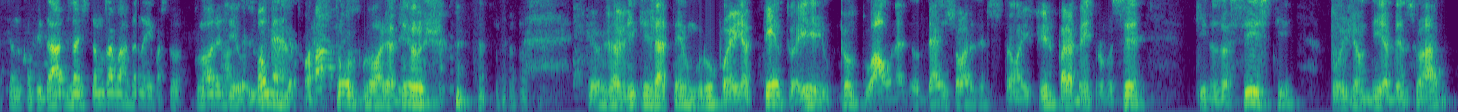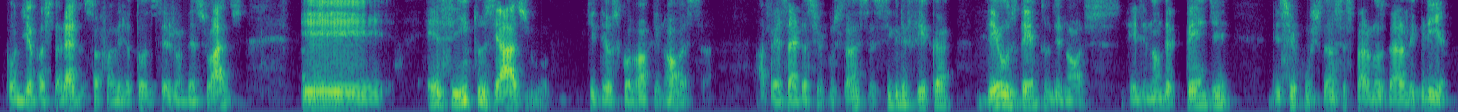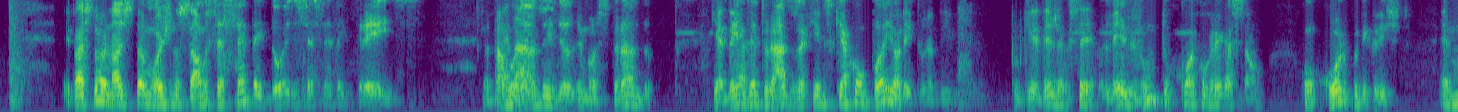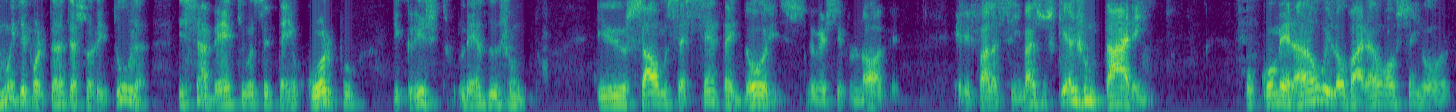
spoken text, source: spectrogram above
sendo convidado. Já estamos aguardando aí, pastor. Glória a Deus. Aleluia, pastor, glória a Deus. Eu já vi que já tem um grupo aí atento aí, pontual, né? Deu 10 horas, eles estão aí firmes. Parabéns para você que nos assiste. Hoje é um dia abençoado. Bom dia, pastor Ed, sua família toda, sejam abençoados. E esse entusiasmo que Deus coloca em nós, apesar das circunstâncias, significa Deus dentro de nós. Ele não depende de circunstâncias para nos dar alegria. E, pastor, nós estamos hoje no Salmo 62 e 63. Eu estava orando e Deus me mostrando que é bem-aventurados aqueles que acompanham a leitura bíblica. Porque, veja, você lê junto com a congregação, com o corpo de Cristo. É muito importante a sua leitura e saber que você tem o corpo de Cristo lendo junto. E o Salmo 62, no versículo 9, ele fala assim: Mas os que ajuntarem o comerão e louvarão ao Senhor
